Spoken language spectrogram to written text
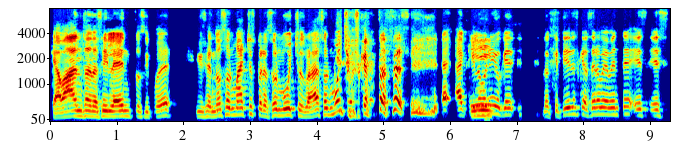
que avanzan así lentos y puede, y dicen, no son machos, pero son muchos, ¿verdad? Son muchos. Entonces, aquí lo único que, lo que tienes que hacer, obviamente, es, es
